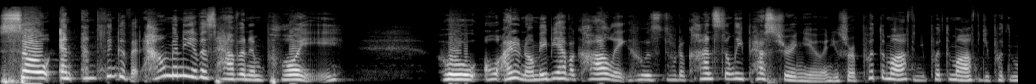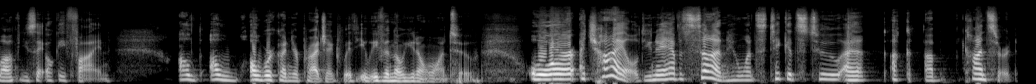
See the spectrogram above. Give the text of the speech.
So and and think of it, how many of us have an employee who, oh, I don't know, maybe you have a colleague who is sort of constantly pestering you, and you sort of put them off, and you put them off, and you put them off, and you say, okay, fine. I'll, I'll, I'll work on your project with you, even though you don't want to. Or a child, you know, you have a son who wants tickets to a, a, a concert,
